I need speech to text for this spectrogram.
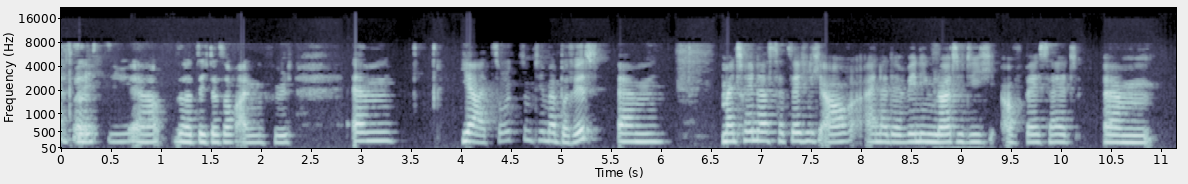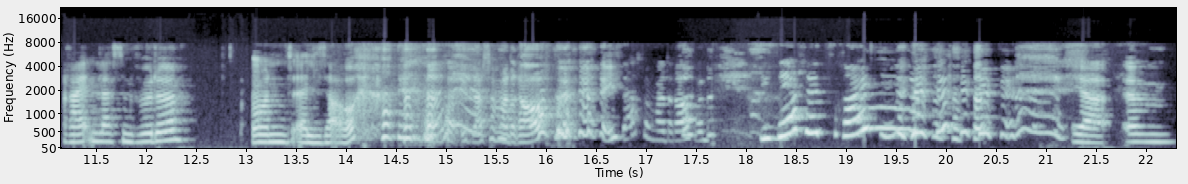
Das war echt süß. Ja, so hat sich das auch angefühlt. Ähm, ja, zurück zum Thema Brit. Ähm, mein Trainer ist tatsächlich auch einer der wenigen Leute, die ich auf Bayside ähm, reiten lassen würde. Und äh, Lisa auch. ich sag schon mal drauf. ich sag schon mal drauf. Und sie sehr viel zu reiten. ja, ähm,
